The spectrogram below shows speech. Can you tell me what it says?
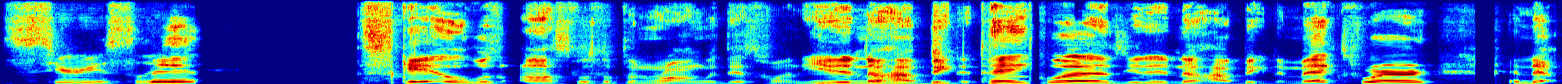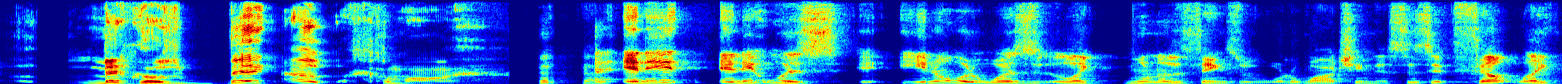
Seriously. Man, scale was also something wrong with this one. You didn't know how big the tank was. You didn't know how big the mechs were, and the mech was big. Oh, come on. and, it and it was you know what it was like one of the things we're watching this is it felt like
